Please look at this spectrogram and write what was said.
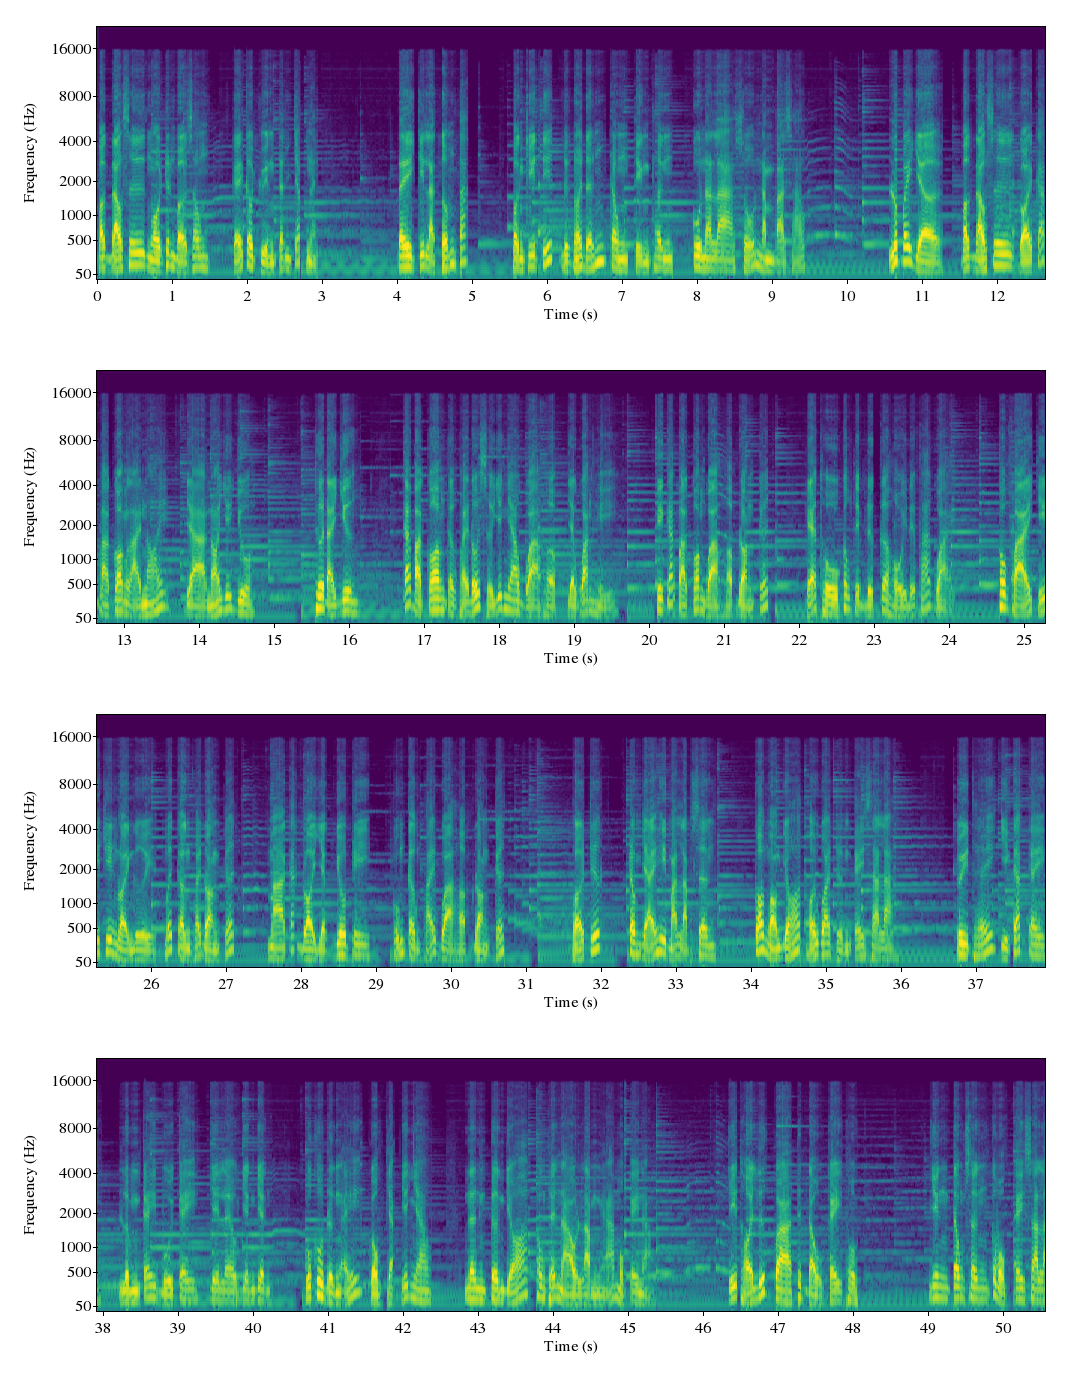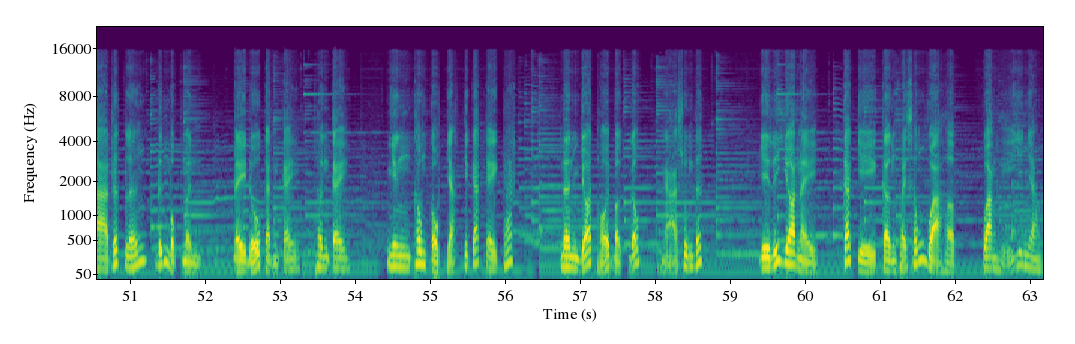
Bậc đạo sư ngồi trên bờ sông Kể câu chuyện tranh chấp này. Đây chỉ là tóm tắt, Phần chi tiết được nói đến trong tiền thân Kunala số 536 Lúc bấy giờ, Bậc đạo sư gọi các bà con lại nói Và nói với vua, Thưa đại dương các bà con cần phải đối xử với nhau hòa hợp và quan hỷ. Khi các bà con hòa hợp đoàn kết Kẻ thù không tìm được cơ hội để phá hoại. Không phải chỉ riêng loài người mới cần phải đoàn kết Mà các loài vật vô tri cũng cần phải hòa hợp đoàn kết. Thuở trước trong giải Hy Mã Lạp Sơn Có ngọn gió thổi qua rừng cây Sa La. Tuy thế vì các cây, lùm cây, bụi cây, dây leo vân vân của khu rừng ấy cột chặt với nhau nên cơn gió không thể nào làm ngã một cây nào. Chỉ thổi lướt qua trên đầu cây thôi. Nhưng trong sân có một cây sa la rất lớn đứng một mình, đầy đủ cành cây, thân cây, nhưng không cột chặt với các cây khác, nên gió thổi bật gốc, ngã xuống đất. Vì lý do này, các vị cần phải sống hòa hợp, quan hỷ với nhau.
